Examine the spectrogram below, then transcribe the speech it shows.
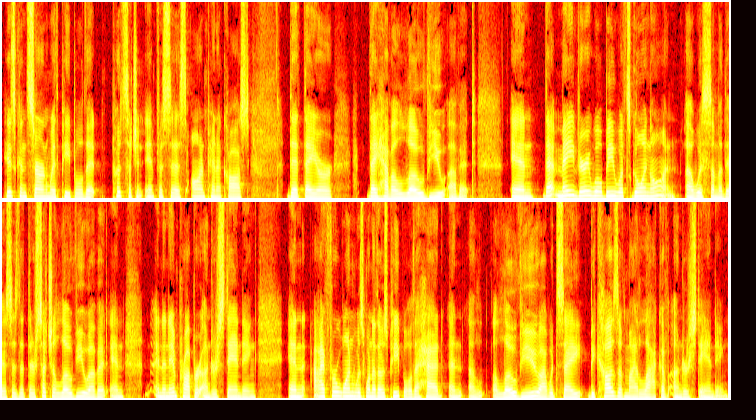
his concern with people that put such an emphasis on Pentecost that they are they have a low view of it. And that may very well be what's going on uh, with some of this is that there's such a low view of it and, and an improper understanding. And I, for one, was one of those people that had an, a, a low view, I would say, because of my lack of understanding.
